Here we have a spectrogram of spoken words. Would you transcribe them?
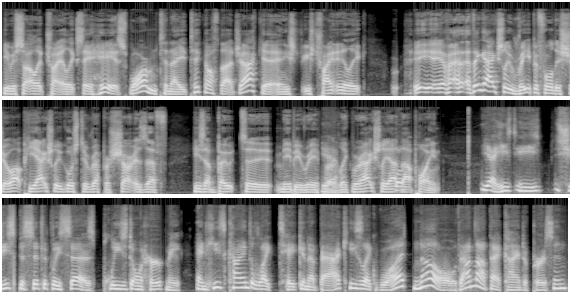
he was sort of like trying to like say, "Hey, it's warm tonight. Take off that jacket." And he's he's trying to like, I think actually right before they show up, he actually goes to rip her shirt as if he's about to maybe rape Yeah. her. Like we're actually at Well- that point. Yeah, he he she specifically says, "Please don't hurt me," and he's kind of like taken aback. He's like, "What? No, I'm not that kind of person."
